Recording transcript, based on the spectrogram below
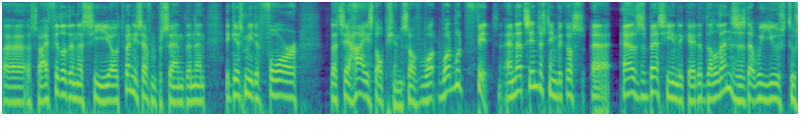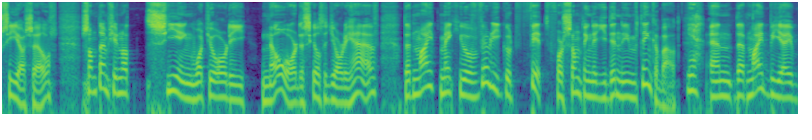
Uh, so I filled it in as CEO, twenty seven percent, and then it gives me the four. Let's say highest options of what, what would fit, and that's interesting because, uh, as Bessie indicated, the lenses that we use to see ourselves. Sometimes you're not seeing what you already know or the skills that you already have. That might make you a very good fit for something that you didn't even think about. Yeah. And that might be a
